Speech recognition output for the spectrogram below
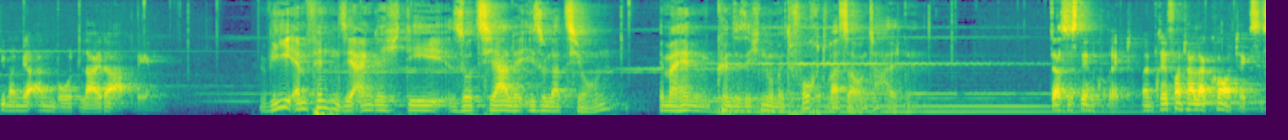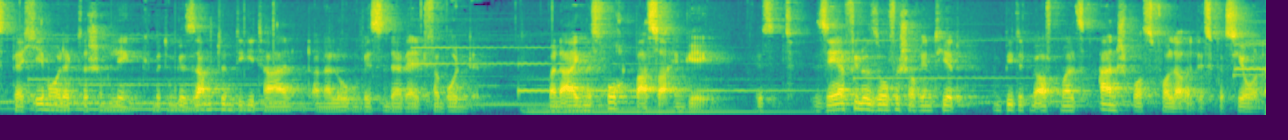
die man mir anbot, leider ablehnen. Wie empfinden Sie eigentlich die soziale Isolation? Immerhin können Sie sich nur mit Fruchtwasser unterhalten. Das ist inkorrekt. Mein präfrontaler Kortex ist per chemoelektrischem Link mit dem gesamten digitalen und analogen Wissen der Welt verbunden. Mein eigenes Fruchtwasser hingegen ist sehr philosophisch orientiert und bietet mir oftmals anspruchsvollere Diskussionen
